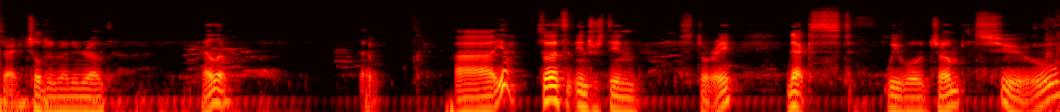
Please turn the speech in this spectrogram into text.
sorry, children running around. Hello. Oh. Uh, yeah, so that's an interesting story. Next, we will jump to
